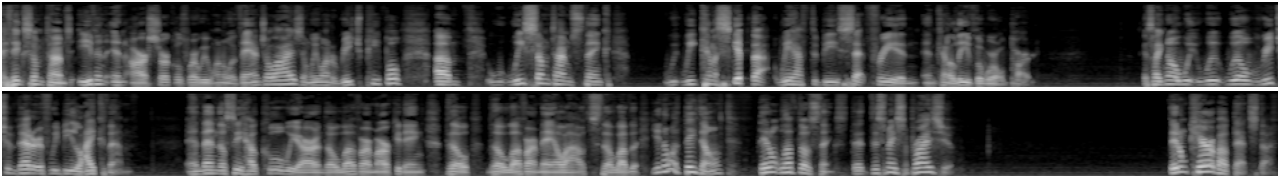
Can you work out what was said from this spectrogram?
I think sometimes, even in our circles where we want to evangelize and we want to reach people, um, we sometimes think we, we kind of skip that we have to be set free and, and kind of leave the world part. It's like, no, we, we, we'll reach them better if we be like them and then they'll see how cool we are and they'll love our marketing they'll they'll love our mail outs they'll love the, you know what they don't they don't love those things that this may surprise you they don't care about that stuff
